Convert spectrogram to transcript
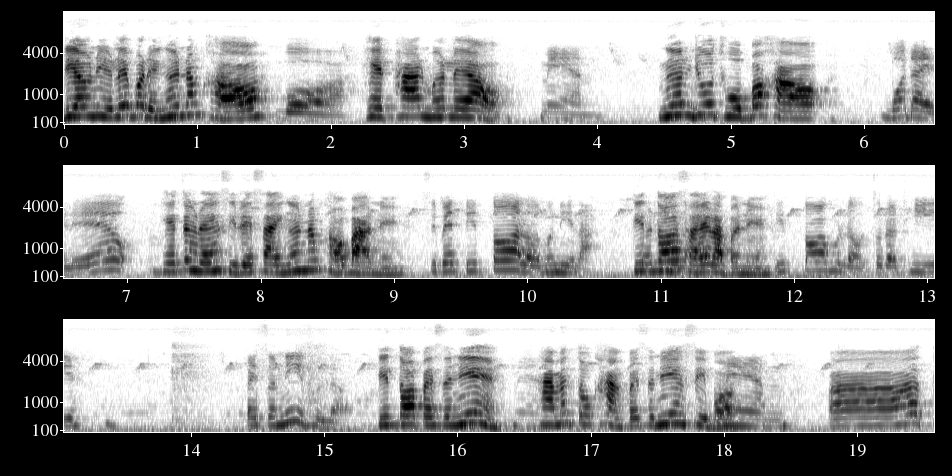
เดี๋ยวนี้เลยบ่ได้เงินน้ำเขาบ่เฮ็ดพานหมดแล้ว แม่นเงิน YouTube บ่เขาบ่ได้แล้วเฮ็ดจังได๋สิได้ใส่เงินน้ำเขาบาดนี้ สิไปติดต่อแล้วมื้อนี้ล่ะติดต่อใส่ล่ะบัดนี้ ติดต่อพุ่นแล้วเจ้าหน้าที่ไปสนีย์พุ่นแล้ว ติดต่อไปซะนี่แม่ถ้ามันตกข้างไปซะนี่จังซี่บ่ แม่นป้าดแต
